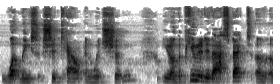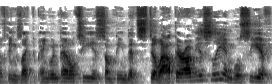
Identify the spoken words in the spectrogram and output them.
what links should count and which shouldn't you know, the punitive aspect of, of, things like the penguin penalty is something that's still out there, obviously, and we'll see if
